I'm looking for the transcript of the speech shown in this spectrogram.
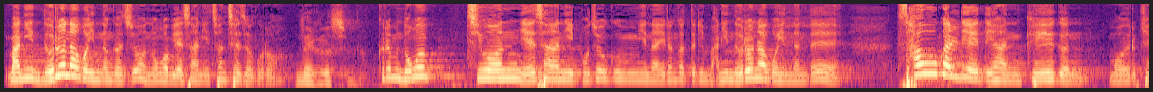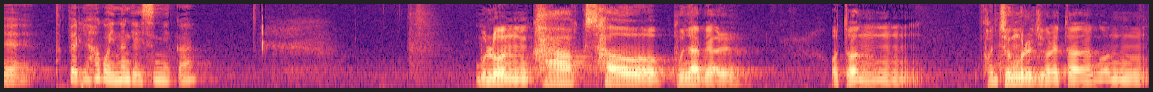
많이 늘어나고 있는 거죠 농업 예산이 전체적으로. 네, 그렇습니다. 그러면 농업 지원 예산이 보조금이나 이런 것들이 많이 늘어나고 있는데 사후 관리에 대한 계획은 뭐 이렇게 특별히 하고 있는 게 있습니까? 물론 각 사업 분야별 어떤 건축물을 지원했다는 건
